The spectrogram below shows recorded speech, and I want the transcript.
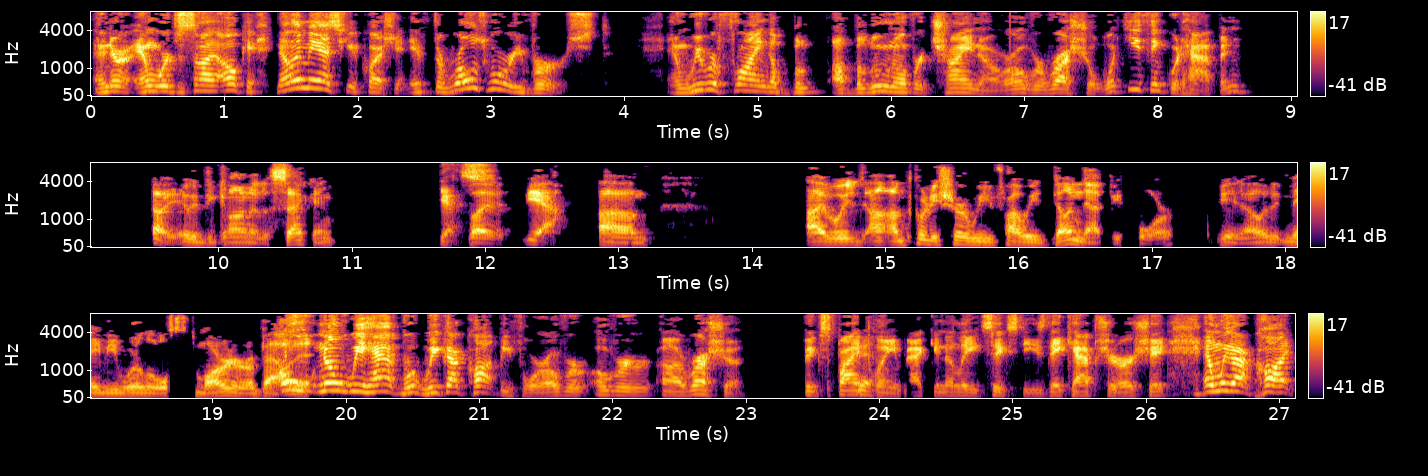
And, and we're just like, okay, now let me ask you a question. If the roles were reversed and we were flying a, a balloon over China or over Russia, what do you think would happen? oh, it would be gone in a second. Yes. But yeah, um, I would. I'm pretty sure we've probably done that before. You know, maybe we're a little smarter about oh, it. no, we have, we got caught before over, over uh, Russia. Big spy Yeah. plane back in the late 60s. They captured our shit. And we got caught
